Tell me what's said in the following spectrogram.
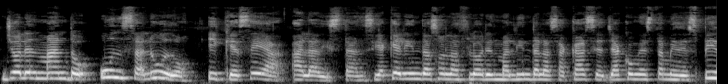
Yo les mando un saludo y que sea a la distancia. Qué lindas son las flores, más lindas las acacias. Ya con esta me despido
